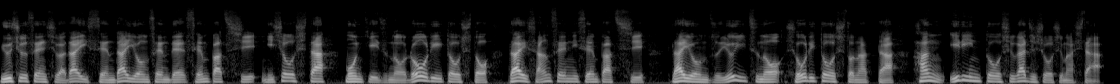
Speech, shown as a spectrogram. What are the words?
優秀選手は第1戦第4戦で先発し2勝したモンキーズのローリー投手と第3戦に先発しライオンズ唯一の勝利投手となったハン・イリン投手が受賞しました。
